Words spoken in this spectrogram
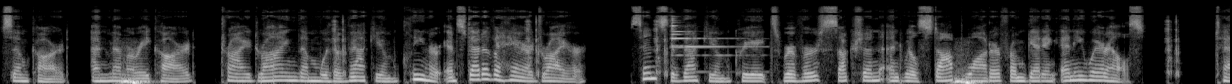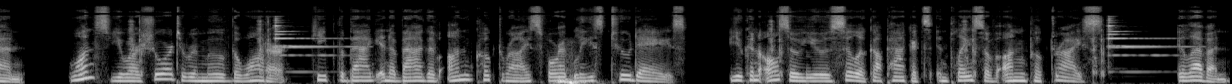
SIM card, and memory card, try drying them with a vacuum cleaner instead of a hair dryer. Since the vacuum creates reverse suction and will stop water from getting anywhere else. 10. Once you are sure to remove the water, keep the bag in a bag of uncooked rice for at least two days. You can also use silica packets in place of uncooked rice. 11.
